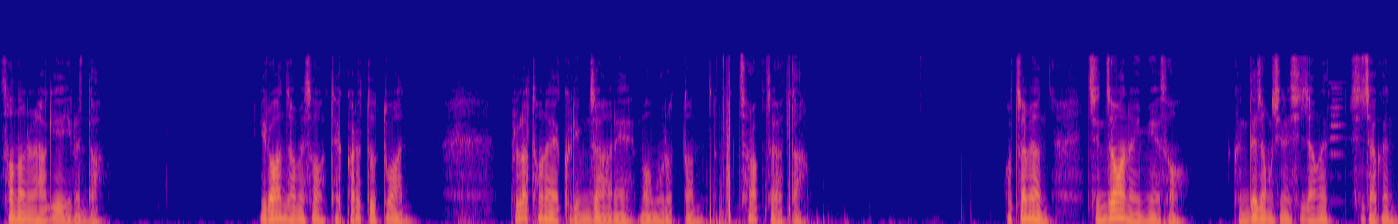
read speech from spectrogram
선언을 하기에 이른다. 이러한 점에서 데카르트 또한 플라톤의 그림자 안에 머물었던 철학자였다. 어쩌면 진정한 의미에서 근대 정신의 시작은, 시작은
